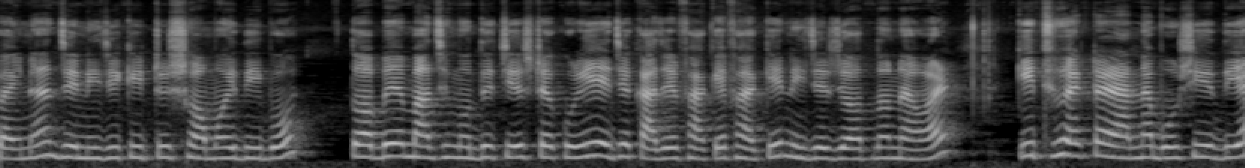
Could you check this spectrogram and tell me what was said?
পাই না, যে নিজেকে একটু সময় দিব। তবে মাঝে মধ্যে চেষ্টা করি এই যে কাজের ফাঁকে ফাঁকে নিজের যত্ন নেওয়ার। কিছু একটা রান্না বসিয়ে দিয়ে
